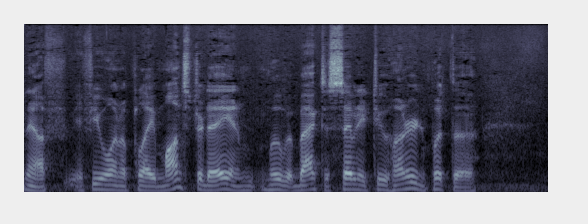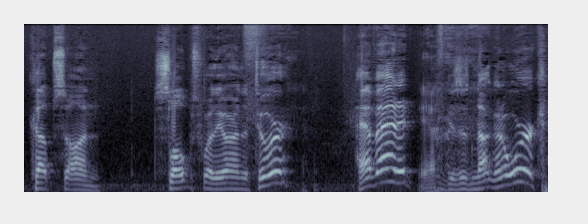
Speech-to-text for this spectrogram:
Yeah. Now, if, if you want to play Monster Day and move it back to 7,200 and put the cups on slopes where they are on the tour, have at it. Yeah. Because it's not going to work.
